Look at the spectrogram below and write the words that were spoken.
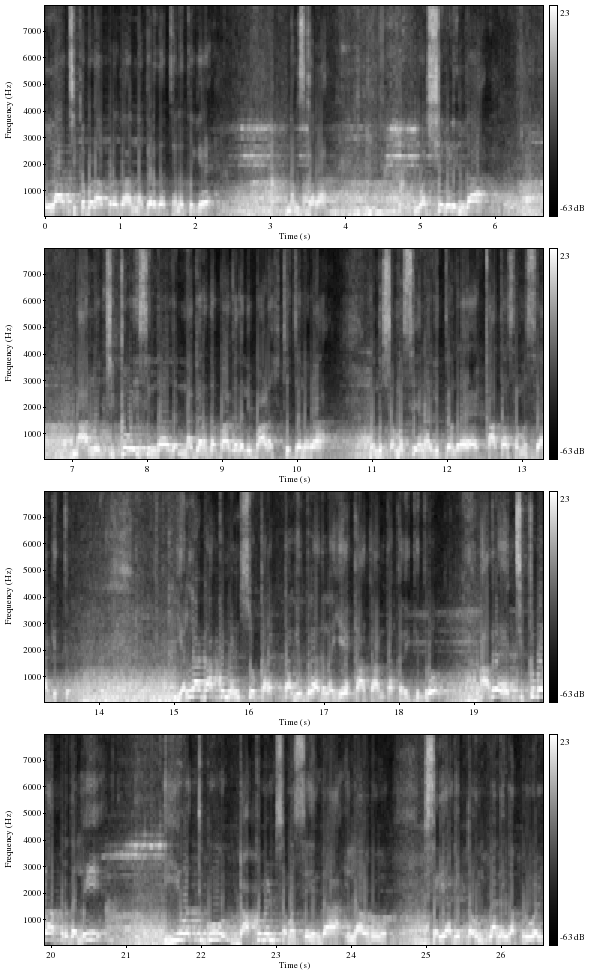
ಎಲ್ಲ ಚಿಕ್ಕಬಳ್ಳಾಪುರದ ನಗರದ ಜನತೆಗೆ ನಮಸ್ಕಾರ. ವರ್ಷಗಳಿಂದ ನಾನು ಚಿಕ್ಕ ವಯಸ್ಸಿಂದ ನಗರದ ಭಾಗದಲ್ಲಿ ಭಾಳಷ್ಟು ಜನರ ಒಂದು ಸಮಸ್ಯೆ ಏನಾಗಿತ್ತು ಅಂದರೆ ಖಾತಾ ಸಮಸ್ಯೆ ಆಗಿತ್ತು. ಎಲ್ಲ ಡಾಕ್ಯುಮೆಂಟ್ಸು ಕರೆಕ್ಟಾಗಿದ್ದರೆ ಅದನ್ನು ಏ ಖಾತಾ ಅಂತ ಕರಿತಿದ್ರು. ಆದರೆ ಚಿಕ್ಕಬಳ್ಳಾಪುರದಲ್ಲಿ ಇವತ್ತಿಗೂ ಡಾಕ್ಯುಮೆಂಟ್ ಸಮಸ್ಯೆಯಿಂದ ಇಲ್ಲ, ಅವರು ಸರಿಯಾಗಿ town planning approval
